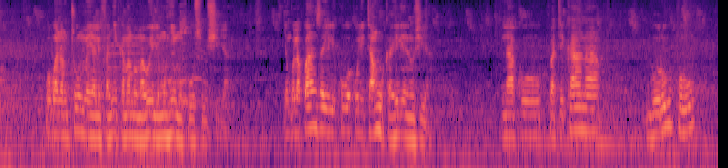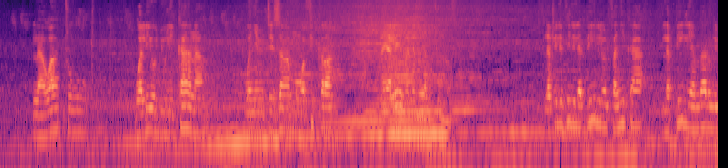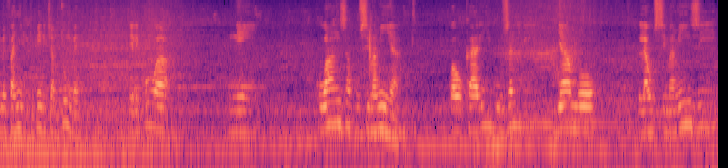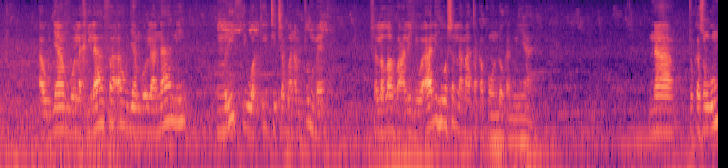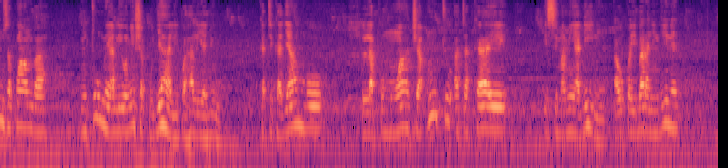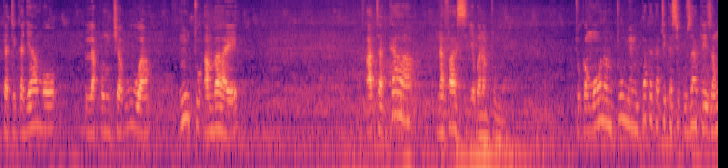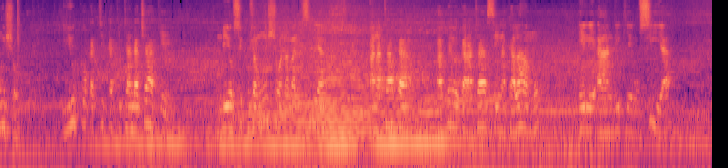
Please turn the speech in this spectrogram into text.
wa bwana mtume yalifanyika mambo mawili muhimu kuhusu ushia. Jambo la kwanza ilikuwa kulitamka hili neno shia na kupatikana gurupu la watu waliojulikana wenye mtizamo wa fikra na yale maneno ya mtume na vile vile la pili lilofanyika la pili ambalo limefanyika kipindi cha mtume ilikuwa ni kuanza kusimamia kwa ukaribu zaidi jambo la usimamizi au jambo la khilafa au jambo la nani mrithi wa kiti cha bwana mtume sallallahu alaihi wa alihi wasallam atakapoondoka duniani. Na tukazungumza kwamba mtume alionyesha kujali kwa hali ya juu katika jambo la kumwacha mtu atakayeisimamia dini au kwa ibara nyingine katika jambo la kumchagua mtu ambaye atakaa nafasi ya bwana mtume. Tukamwona mtume mpaka katika siku zake za mwisho yuko katika kitanda chake. Ndiyo siku za mwisho anamalizia anataka apewe karatasi na kalamu ili aandike usia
